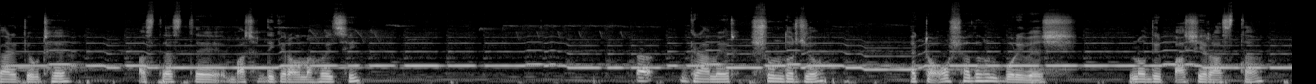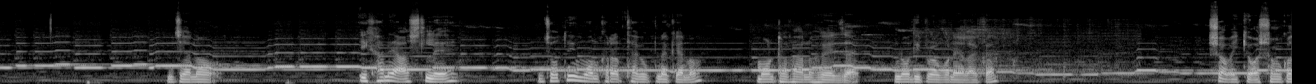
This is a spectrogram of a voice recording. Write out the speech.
গাড়িতে উঠে আস্তে আস্তে বাসার দিকে রওনা হয়েছি। গ্রামের সৌন্দর্য, একটা অসাধারণ পরিবেশ, নদীর পাশে রাস্তা। যেন এখানে আসলে যতই মন খারাপ থাকুক না কেন, মনটা ভালো হয়ে যায় নদী প্রবণ এলাকা। সবাইকে অসংখ্য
